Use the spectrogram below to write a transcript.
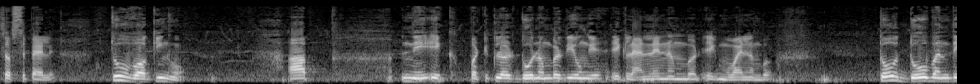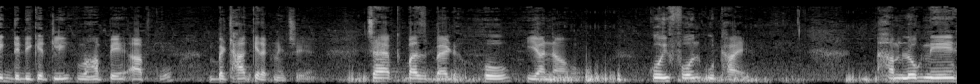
सबसे पहले तो वर्किंग हो। आप ने एक पर्टिकुलर दो नंबर दिए होंगे, एक लैंडलाइन नंबर एक मोबाइल नंबर तो दो बंदे डेडिकेटली वहाँ पे आपको बैठा के रखने चाहिए, चाहे आपके पास बेड हो या ना हो। कोई फ़ोन उठाए। हम लोग ने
